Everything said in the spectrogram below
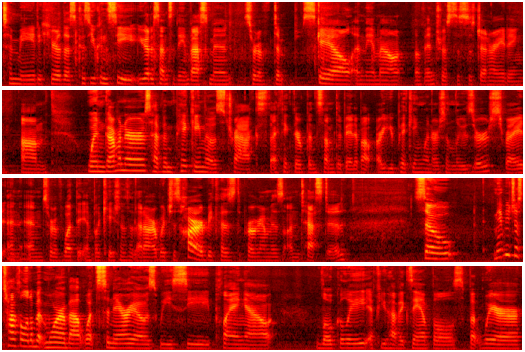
to me to hear this because you can see you get a sense of the investment sort of scale and the amount of interest this is generating. Um, when governors have been picking those tracks, I think there have been some debate about are you picking winners and losers, right? Mm-hmm. And and sort of what the implications of that are, which is hard because the program is untested. So maybe just talk a little bit more about what scenarios we see playing out locally, if you have examples, but where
